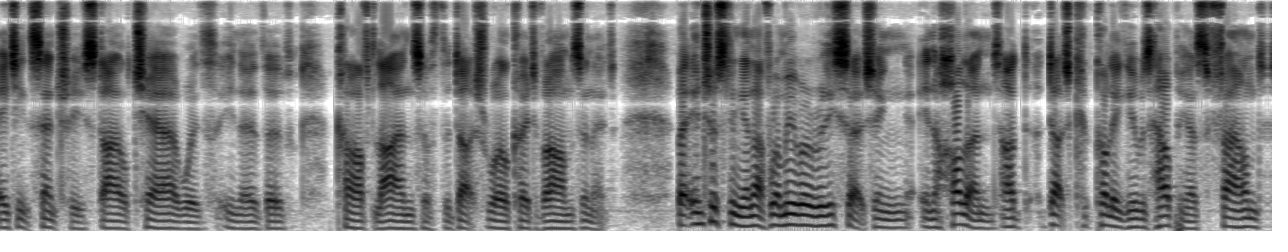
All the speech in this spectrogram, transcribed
18th century style chair with you know the carved lions of the Dutch royal coat of arms in it. But interestingly enough, when we were researching in Holland, our Dutch colleague who was helping us found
